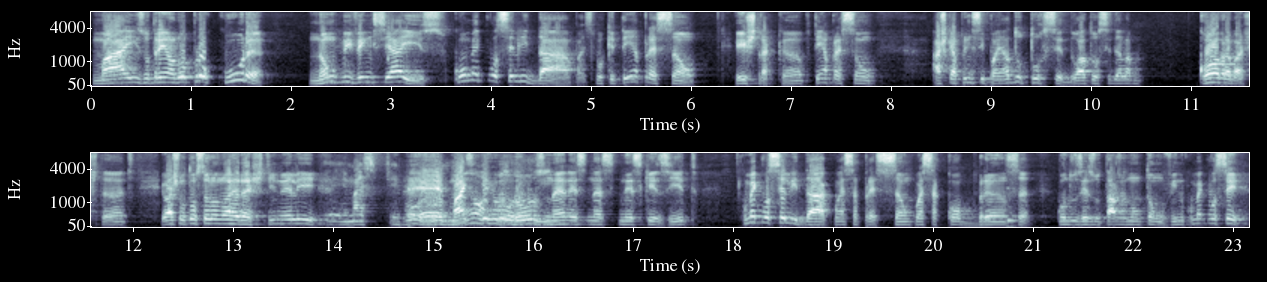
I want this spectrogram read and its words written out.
mas o treinador procura não vivenciar isso. Como é que você lidar, rapaz? Porque tem a pressão extra-campo, tem a pressão. Acho que a principal é a do torcedor. A torcida ela cobra bastante. Eu acho que o torcedor nordestino ele É mais fervoroso. é mais fervoroso né, nesse, nesse, nesse quesito. Como é que você lidar com essa pressão, com essa cobrança, quando os resultados não estão vindo? Como é que você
